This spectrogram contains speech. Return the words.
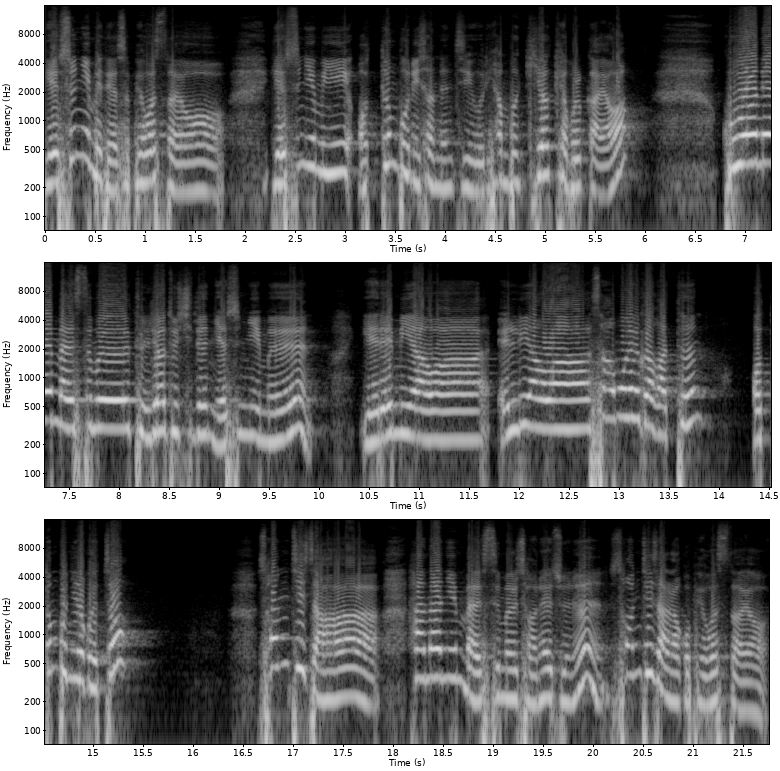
예수님에 대해서 배웠어요. 예수님이 어떤 분이셨는지 우리 한번 기억해 볼까요? 구원의 말씀을 들려주시는 예수님은 예레미야와 엘리야와 사무엘과 같은 어떤 분이라고 했죠? 선지자, 하나님 말씀을 전해주는 선지자라고 배웠어요.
